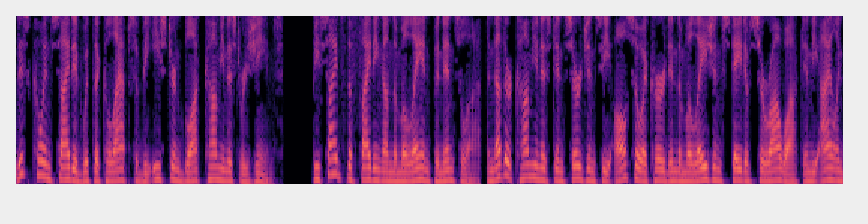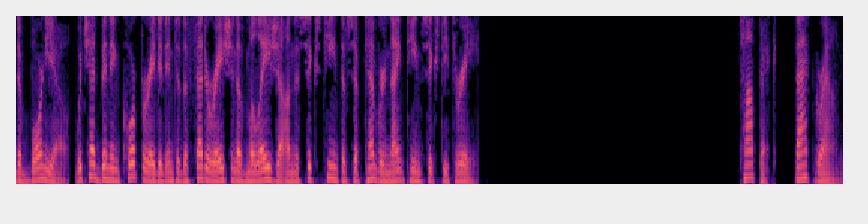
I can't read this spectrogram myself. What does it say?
This coincided with the collapse of the Eastern Bloc communist regimes. Besides the fighting on the Malayan Peninsula, another communist insurgency also occurred in the Malaysian state of Sarawak in the island of Borneo, which had been incorporated into the Federation of Malaysia on 16 September 1963. Background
